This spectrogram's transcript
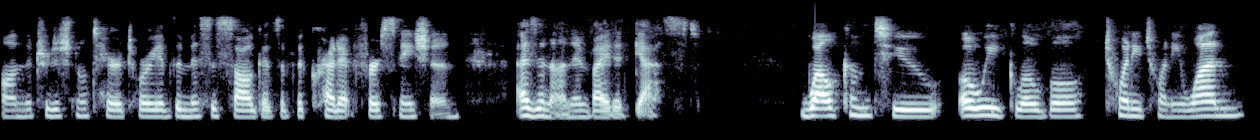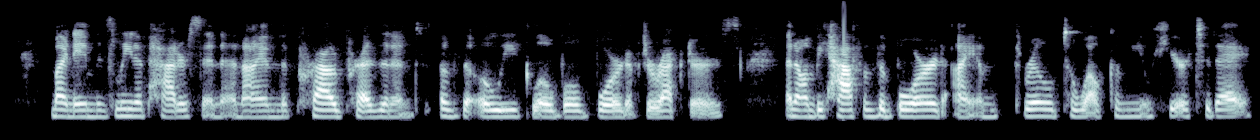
on the traditional territory of the Mississaugas of the Credit First Nation as an uninvited guest. Welcome to OE Global 2021. My name is Lena Patterson, and I am the proud president of the OE Global Board of Directors. And on behalf of the board, I am thrilled to welcome you here today.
